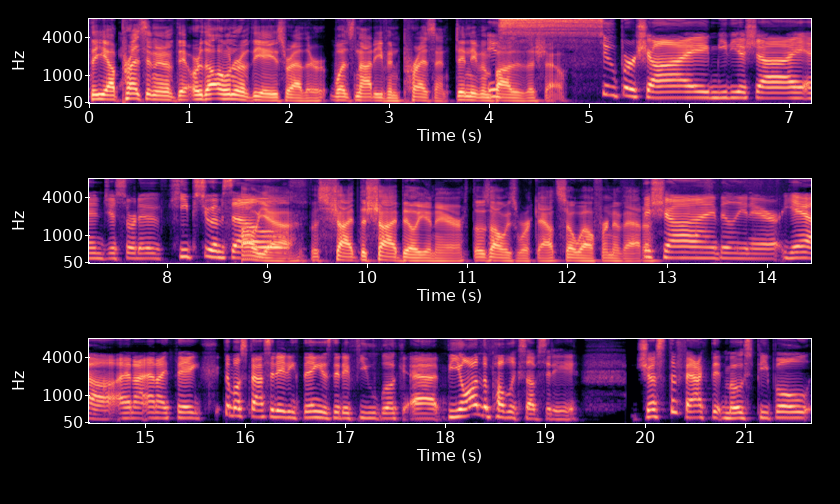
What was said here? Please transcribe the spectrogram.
The uh, president of the, or the owner of the A's, rather, was not even present. Didn't even bother the show. Super shy, media shy, and just sort of keeps to himself. Oh yeah, the shy, the shy billionaire. Those always work out so well for Nevada. The shy billionaire. Yeah. And I, and I think the most fascinating thing is that if you look at beyond the public subsidy, just the fact that most people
